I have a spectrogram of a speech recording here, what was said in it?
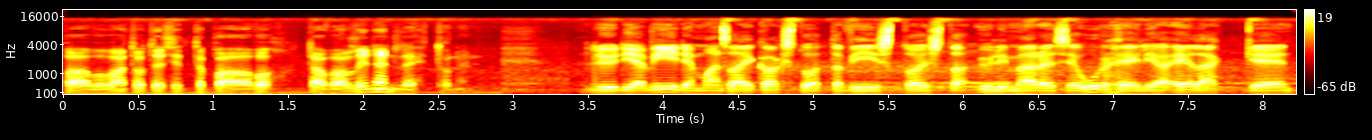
Paavo vaan totesi, että Paavo, tavallinen Lehtonen. Lyydia Viideman sai 2015 ylimääräisen urheilijaeläkkeen.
